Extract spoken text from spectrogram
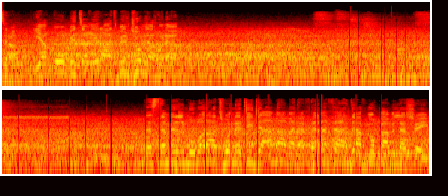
سويسرا يقوم بتغييرات بالجملة هنا. تستمر المباراة والنتيجة أمامنا. ثلاثة أهداف مقابل لا شيء.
